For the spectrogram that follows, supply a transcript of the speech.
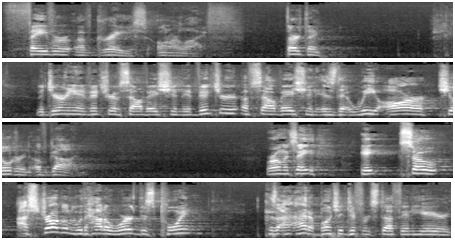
favor of grace on our life. Third thing the journey and adventure of salvation. The adventure of salvation is that we are children of God. Romans 8. 8 so I struggled with how to word this point because I had a bunch of different stuff in here.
